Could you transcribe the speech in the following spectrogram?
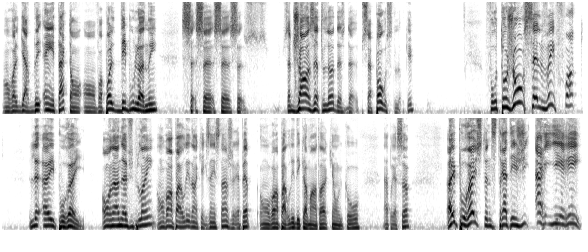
On va le garder intact. On, on va pas le déboulonner, ce, ce- ce- ce- cette jasette-là, de, de- ce post-là. OK? Faut toujours s'élever, fuck, le œil pour œil. On en a vu plein. On va en parler dans quelques instants. Je répète, on va en parler des commentaires qui ont eu cours après ça. Œil pour œil, c'est une stratégie arriérée.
